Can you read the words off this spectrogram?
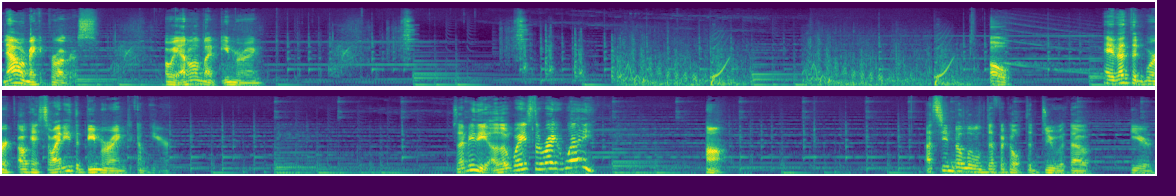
Now we're making progress. Oh wait, I don't have my beemerang. Oh. Hey, that didn't work. Okay, so I need the beemerang to come here. Does that mean the other way's the right way? Huh. That seemed a little difficult to do without here.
